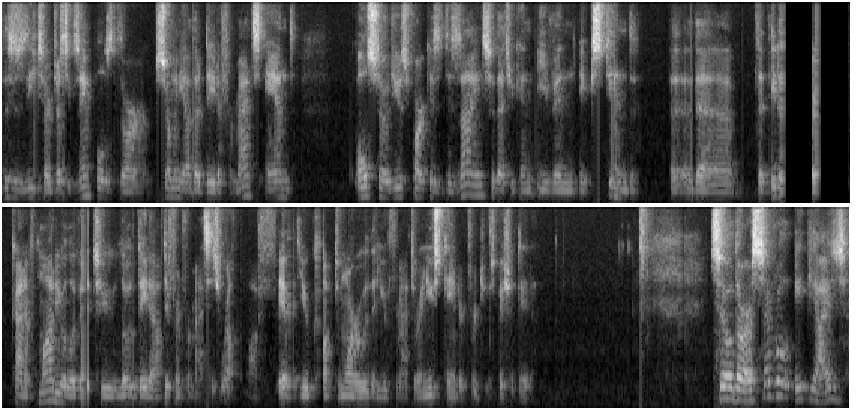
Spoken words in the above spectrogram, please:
this is these are just examples. There are so many other data formats, and also GeoSpark is designed so that you can even extend uh, the the data kind of module of it to load data of different formats as well. If you come up tomorrow with a new format or a new standard for geospatial data. So there are several APIs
